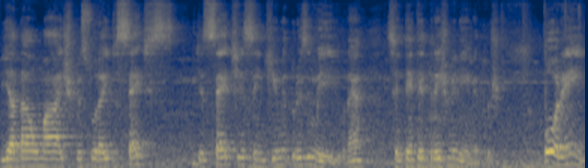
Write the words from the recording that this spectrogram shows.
Ia dar uma espessura aí de 7, de 7 centímetros e meio, né? 73 milímetros. Porém,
